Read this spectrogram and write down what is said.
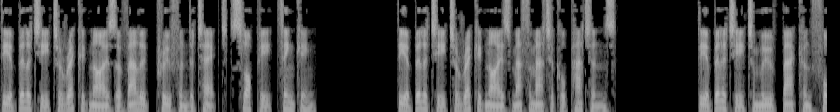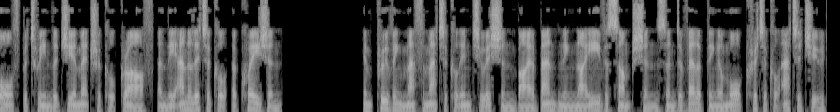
The ability to recognize a valid proof and detect sloppy thinking. The ability to recognize mathematical patterns. The ability to move back and forth between the geometrical graph and the analytical equation improving mathematical intuition by abandoning naive assumptions and developing a more critical attitude.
